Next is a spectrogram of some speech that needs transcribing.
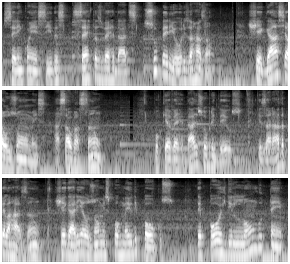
serem conhecidas certas verdades superiores à razão. Chegasse aos homens a salvação, porque a verdade sobre Deus, exarada pela razão, chegaria aos homens por meio de poucos, depois de longo tempo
